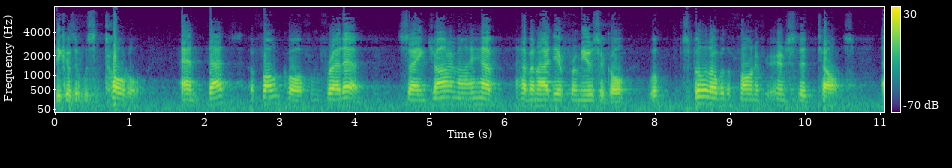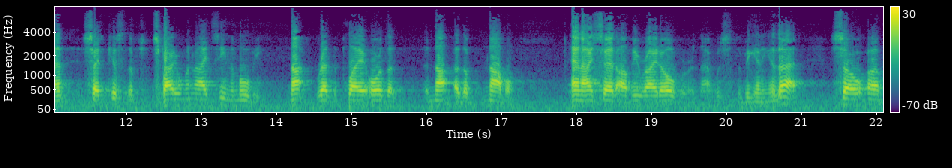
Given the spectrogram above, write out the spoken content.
because it was total. And that's a phone call from Fred Ebb saying, John and I have, have an idea for a musical. We'll spill it over the phone. If you're interested, tell us. And said, Kiss of the Spider Woman. I'd seen the movie, not read the play or the, not, uh, the novel. And I said, I'll be right over. And that was the beginning of that. So uh,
